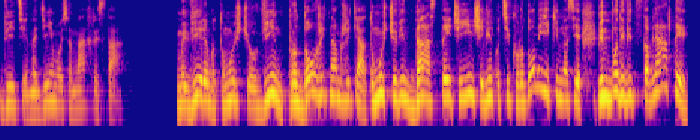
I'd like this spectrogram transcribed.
віці надіємося на Христа, ми віримо, тому що Він продовжить нам життя, тому що Він дасть те чи інше, Він оці кордони, які в нас є, Він буде відставляти,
